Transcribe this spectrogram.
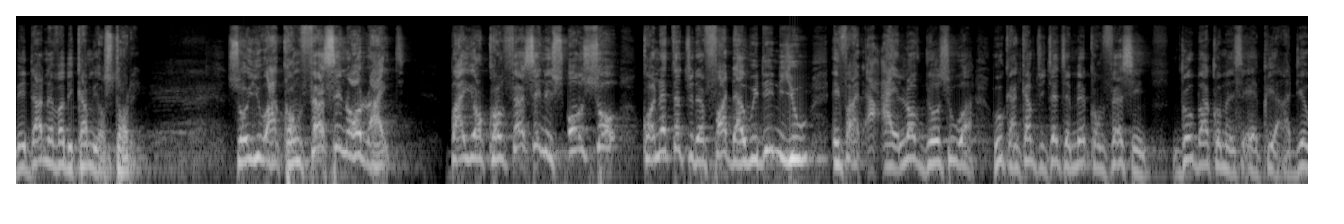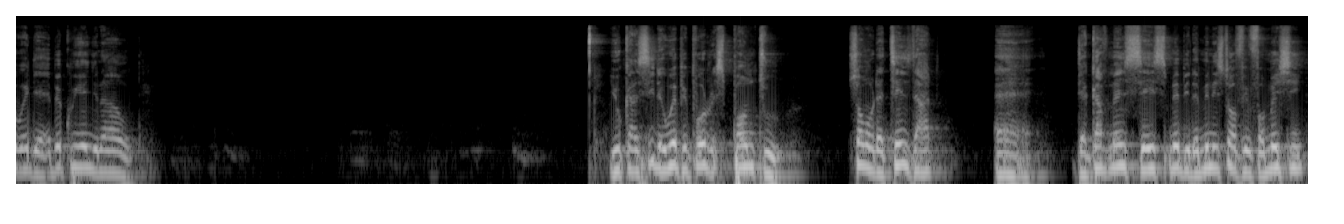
May that never become your story. So you are confessing all right, but your confession is also connected to the fact that within you, in fact, I, I love those who are who can come to church and make confession, go back home and say, hey, I deal with the You can see the way people respond to some of the things that uh, the government says, maybe the Minister of Information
